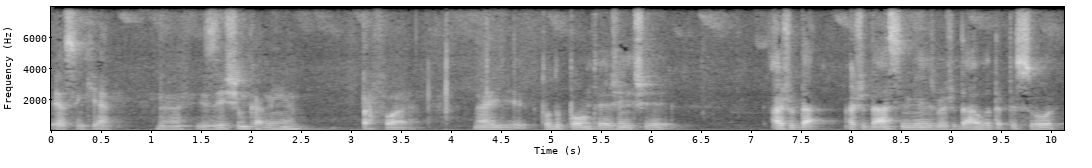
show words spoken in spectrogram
é assim que é. Né? Existe um caminho para fora. Né? E todo ponto é a gente ajudar, ajudar a si mesmo, ajudar a outra pessoa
